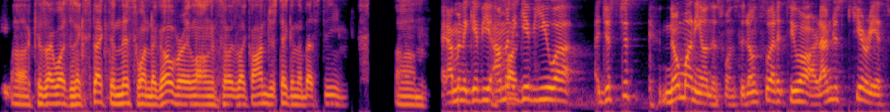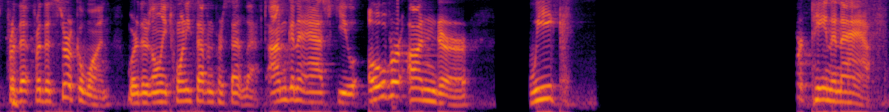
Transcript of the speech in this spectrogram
because I wasn't expecting this one to go very long. And so I was like, oh, I'm just taking the best team. Um, I'm gonna give you. I'm gonna give you uh just just no money on this one, so don't sweat it too hard. I'm just curious for the for the Circa one where there's only 27 percent left. I'm gonna ask you over under week 14 and a half.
